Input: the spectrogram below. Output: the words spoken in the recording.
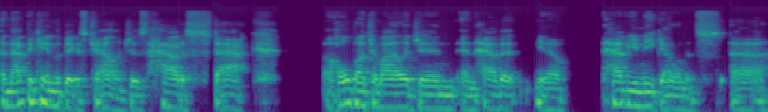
And that became the biggest challenge is how to stack a whole bunch of mileage in and have it you know have unique elements uh,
